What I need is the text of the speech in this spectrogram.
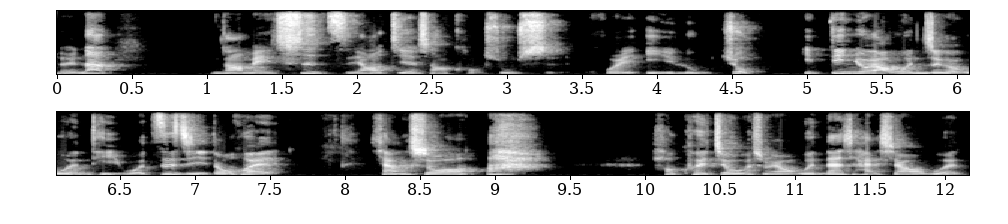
对，那你知道，每次只要介绍口述史、回忆录，就一定又要问这个问题，我自己都会。想说啊，好愧疚，为什么要问？但是还是要问，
